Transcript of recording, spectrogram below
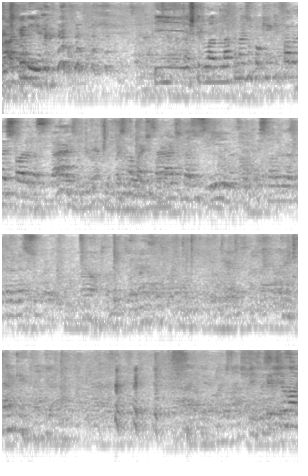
bacaninha. E acho que do lado lá tem mais um pouquinho que fala da história da cidade, depois uma parte da parte das usinas, a história da cana-de-açúcar. Depois ele tira uma,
